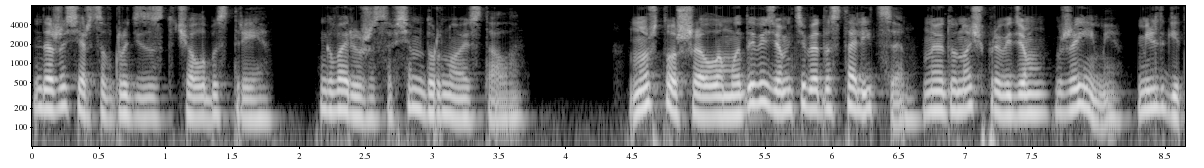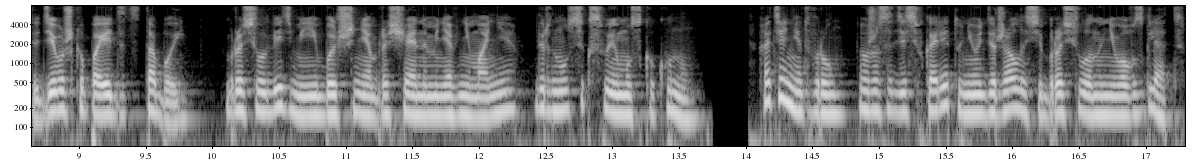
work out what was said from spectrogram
Даже сердце в груди застучало быстрее. Говорю же, совсем дурное стало. «Ну что Элла, мы довезем тебя до столицы, но эту ночь проведем в Жеиме. Мильдгита, девушка поедет с тобой». Бросил ведьме и, больше не обращая на меня внимания, вернулся к своему скакуну. Хотя нет, вру. Уже садясь в карету, не удержалась и бросила на него взгляд.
